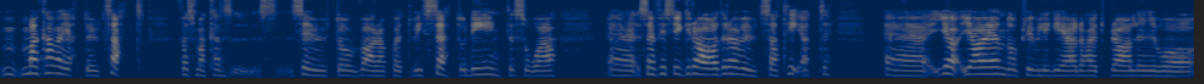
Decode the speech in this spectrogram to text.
man kan vara jätteutsatt. Fast man kan se ut och vara på ett visst sätt och det är inte så. Eh, sen finns det ju grader av utsatthet. Eh, jag, jag är ändå privilegierad och har ett bra liv och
